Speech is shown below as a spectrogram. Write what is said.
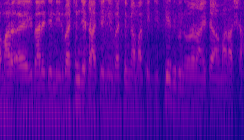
আমার এবারে যে নির্বাচন যেটা আছে নির্বাচনকে আমাকে জিতিয়ে দেবেন ওনারা এটা আমার আশা।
